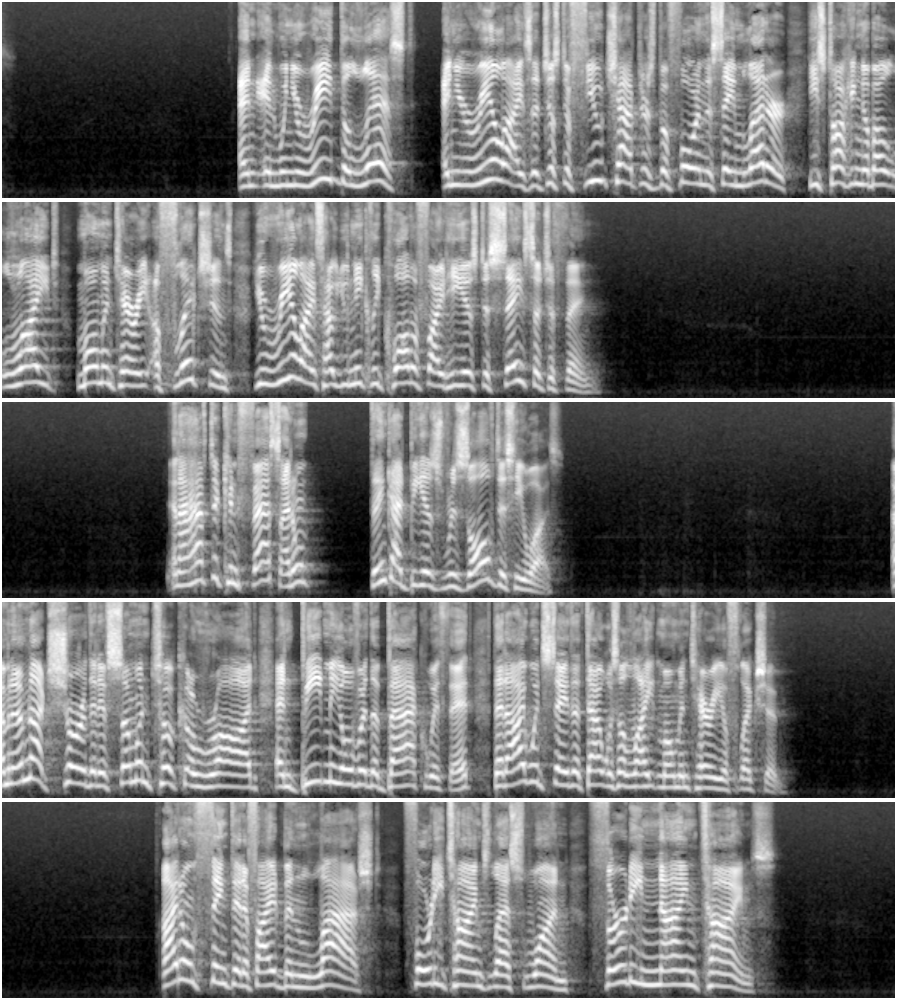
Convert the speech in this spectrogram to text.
And, and when you read the list and you realize that just a few chapters before in the same letter, he's talking about light, momentary afflictions, you realize how uniquely qualified he is to say such a thing. And I have to confess, I don't think I'd be as resolved as he was. I mean, I'm not sure that if someone took a rod and beat me over the back with it, that I would say that that was a light momentary affliction. I don't think that if I had been lashed 40 times less one, 39 times,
